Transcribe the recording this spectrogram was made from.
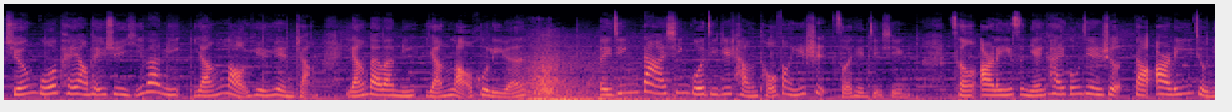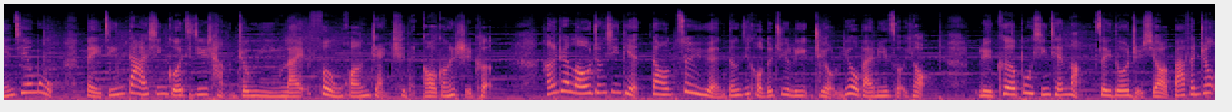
全国培养培训一万名养老院院长，两百万名养老护理员。北京大兴国际机场投放仪式昨天举行。从2014年开工建设到2019年揭幕，北京大兴国际机场终于迎来凤凰展翅的高光时刻。航站楼中心点到最远登机口的距离只有六百米左右，旅客步行前往最多只需要八分钟。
